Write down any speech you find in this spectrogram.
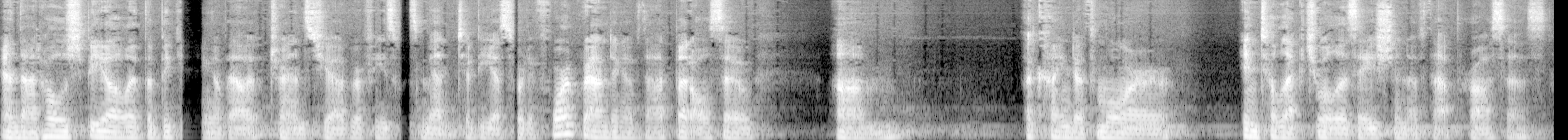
And that whole spiel at the beginning about trans geographies was meant to be a sort of foregrounding of that, but also um, a kind of more intellectualization of that process.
